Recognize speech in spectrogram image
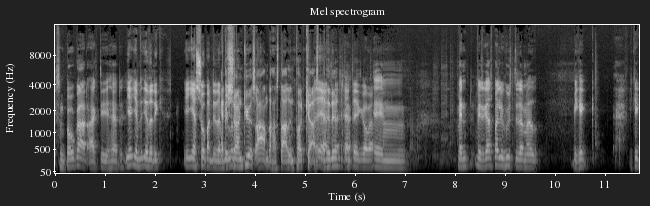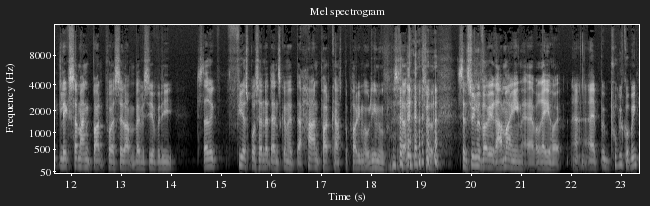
Sådan Bogart-agtige hatte? Jeg, jeg, jeg ved det ikke. Jeg, jeg så bare det der Er det billede. Søren Dyrs arm, der har startet en podcast? Ja, er det det? Ja, det kan godt være. Øhm, men vi skal også bare lige huske det der med, vi kan ikke, vi kan ikke lægge så mange bånd på os selv om, hvad vi siger, fordi det er stadigvæk 80% af danskerne, der har en podcast på Podimo lige nu. Så ved, sandsynligheden for, at vi rammer en, er rigtig høj. Ja, publikum, ikke?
